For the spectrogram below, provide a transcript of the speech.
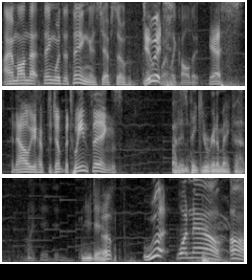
I am on that thing with the thing, as Jeff so Do it. eloquently called it. Yes, and now you have to jump between things. I didn't think you were going to make that. Oh, I did, didn't I? You did. Oh. What? What now? Uh,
